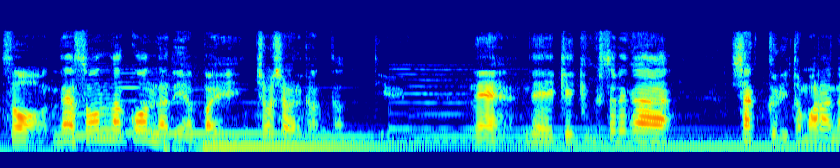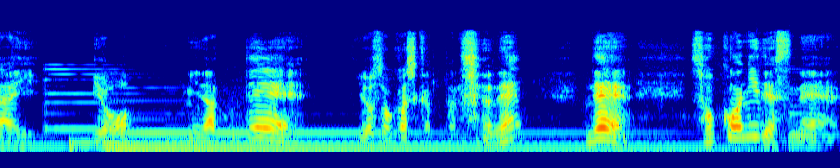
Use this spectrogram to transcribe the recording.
そう。で、そんなこんなでやっぱり調子悪かったっていう。ね。で、結局それが、しゃっくり止まらない病になって、様子おかしかったんですよね。で、そこにですね、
